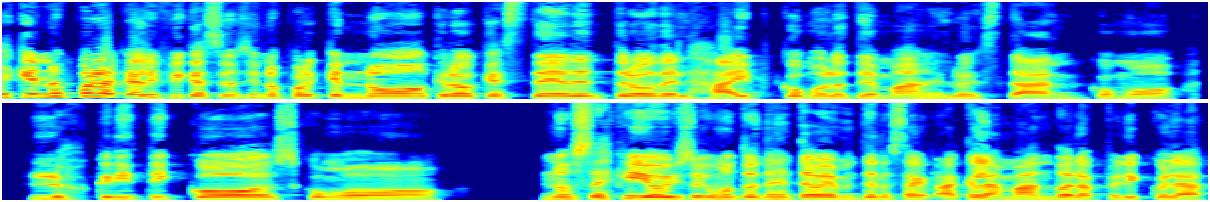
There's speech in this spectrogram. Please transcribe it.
Es que no es por la calificación, sino porque no creo que esté dentro del hype como los demás lo están, como los críticos, como... No sé, es que yo he visto que un montón de gente obviamente lo está aclamando la película.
